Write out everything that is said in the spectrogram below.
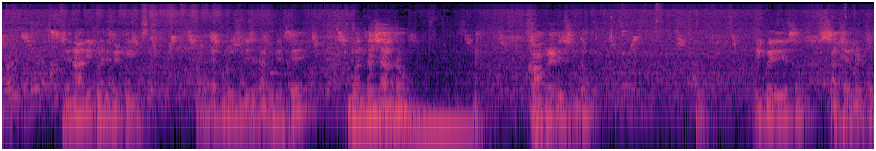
జనాన్ని ఇబ్బంది పెట్టి డబ్బులు చేసే కార్యక్రమం చేస్తే వంద శాతం కాంప్లైంట్ తీసుకుంటాం. ఎంక్వైరీ చేస్తాం సాక్ష్యాలు పెడతాం.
